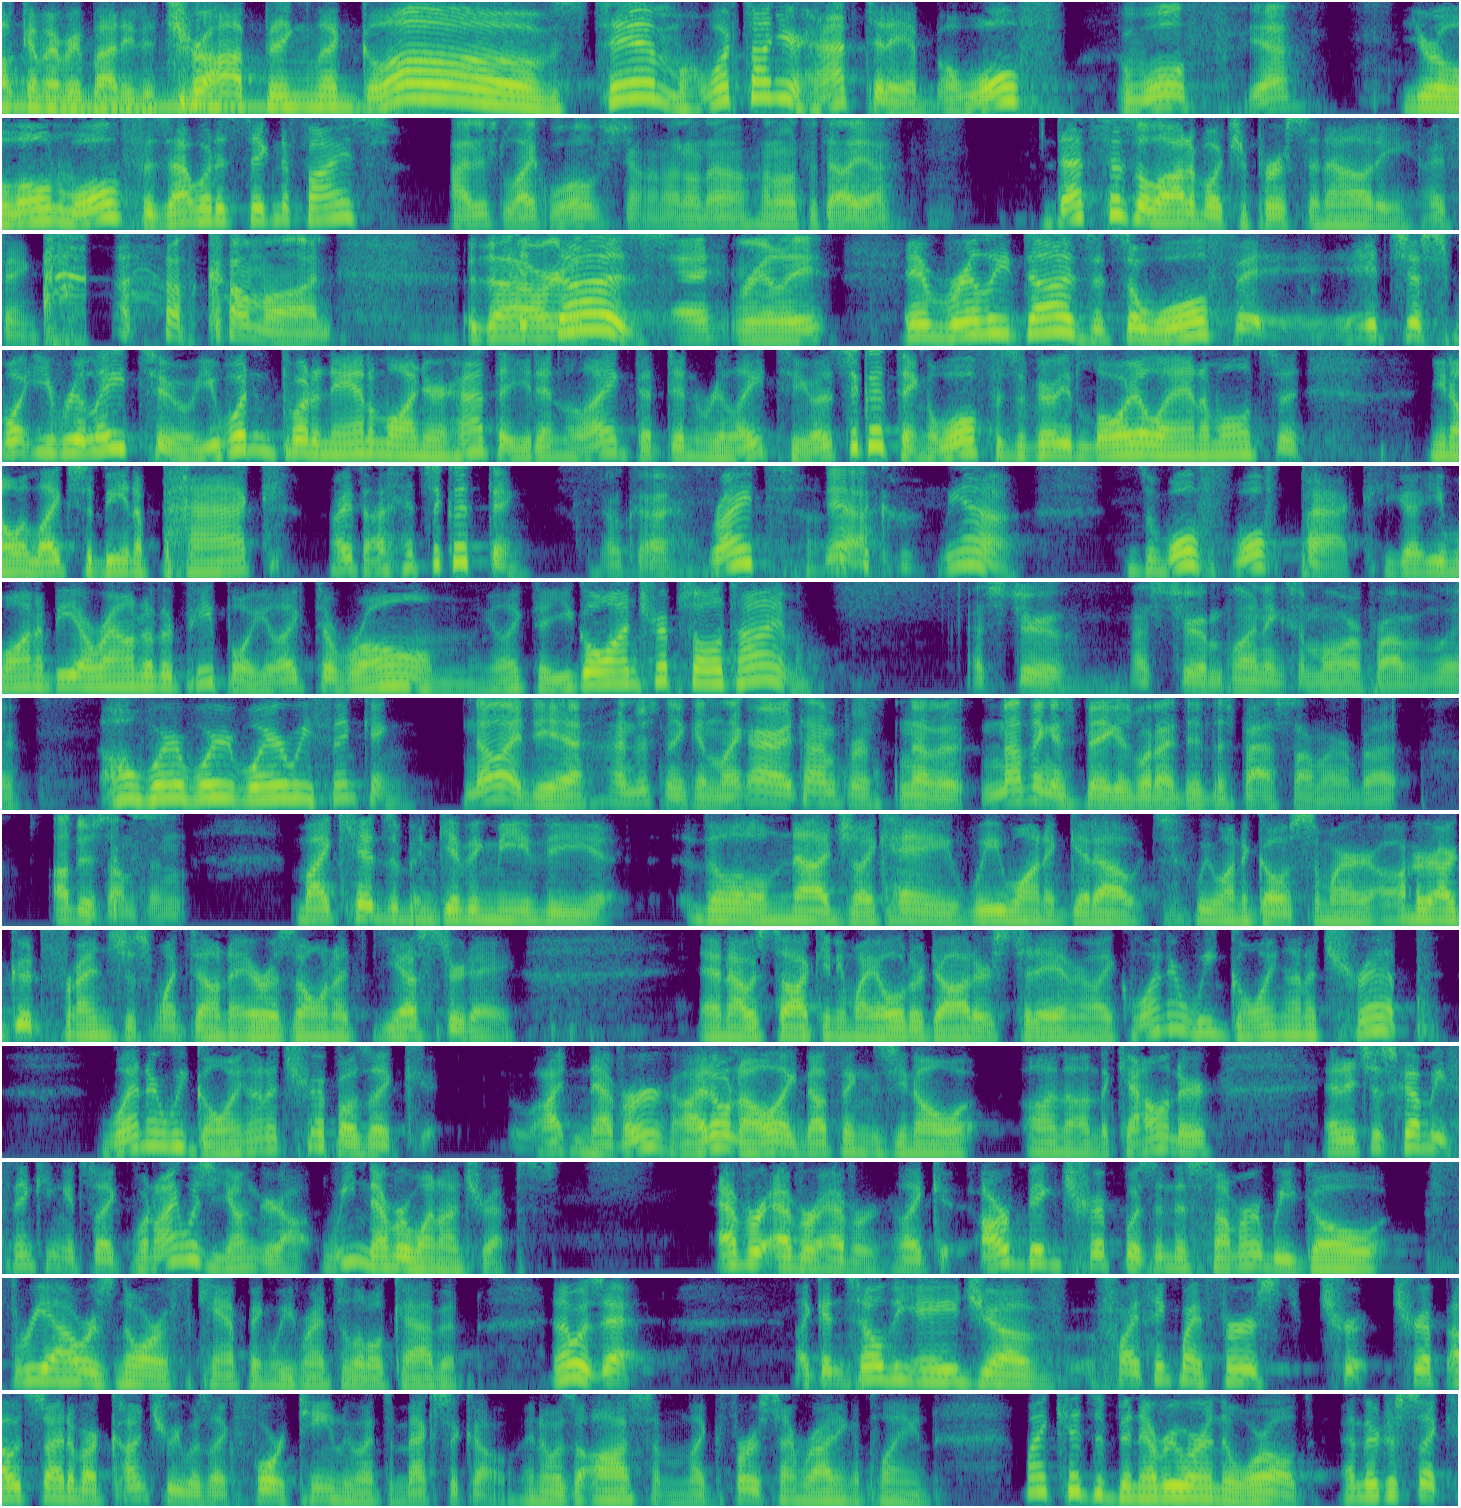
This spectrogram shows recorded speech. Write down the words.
Welcome everybody to dropping the gloves. Tim, what's on your hat today? A, a wolf? A wolf, yeah. You're a lone wolf? Is that what it signifies? I just like wolves, John. I don't know. I don't know what to tell you. That says a lot about your personality, I think. Oh, come on. Is that how It does. Really? It really does. It's a wolf. It- It's just what you relate to. You wouldn't put an animal on your hat that you didn't like that didn't relate to you. It's a good thing. A wolf is a very loyal animal. It's a, you know, it likes to be in a pack. I th- It's a good thing. Okay. right? Yeah. It's a, yeah. It's a wolf wolf pack. You got you want to be around other people. You like to roam. You like to you go on trips all the time. That's true. That's true. I'm planning some more probably. Oh, where where where are we thinking? No idea. I'm just thinking like, all right, time for another nothing as big as what I did this past summer, but I'll do something. My kids have been giving me the the little nudge like, "Hey, we want to get out. We want to go somewhere." Our, our good friends just went down to Arizona yesterday. And I was talking to my older daughters today and they're like, "When are we going on a trip? When are we going on a trip?" I was like, I never. I don't know. Like nothing's, you know, on on the calendar. And it just got me thinking it's like when I was younger, we never went on trips. Ever, ever, ever. Like our big trip was in the summer. We'd go three hours north camping. We'd rent a little cabin. And that was it. Like until the age of, I think my first tri- trip outside of our country was like 14. We went to Mexico and it was awesome. Like first time riding a plane. My kids have been everywhere in the world and they're just like,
